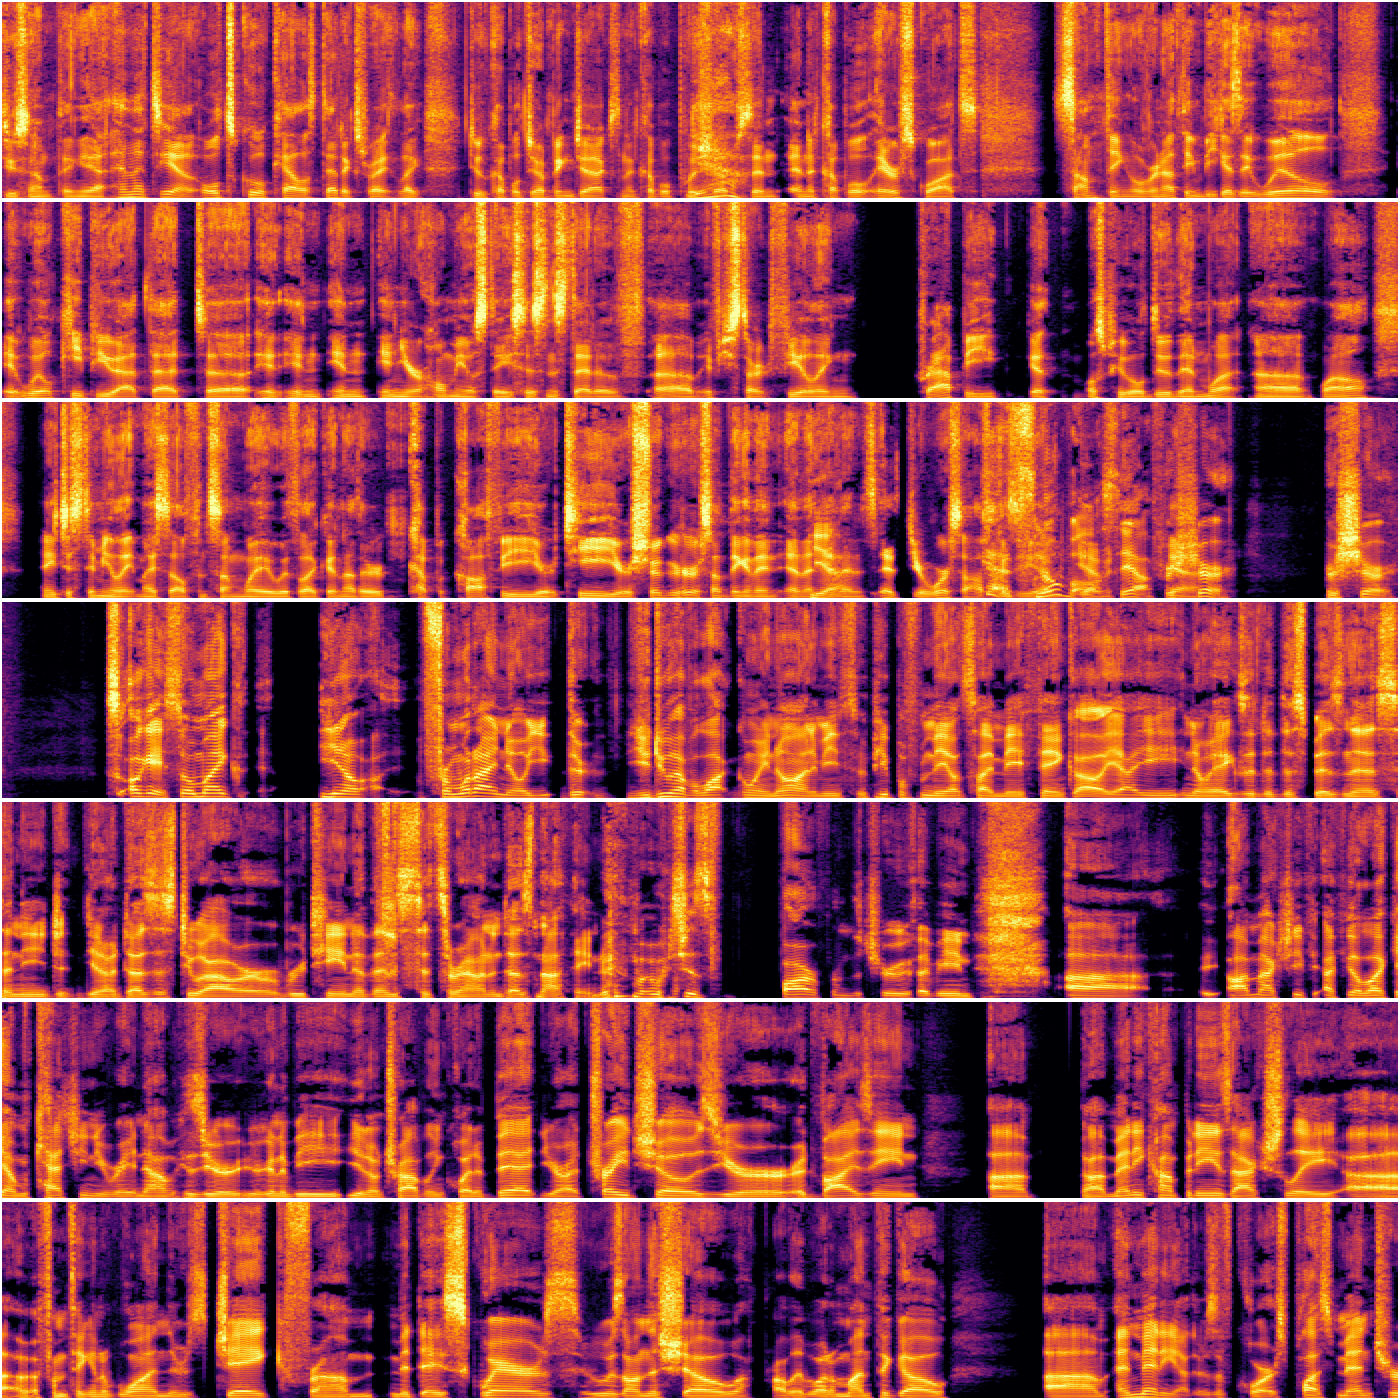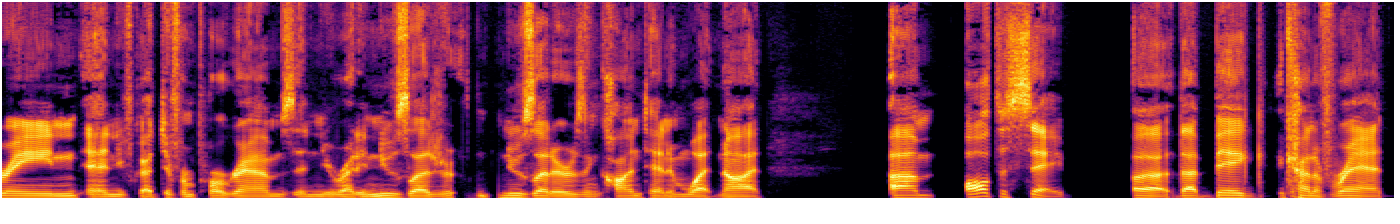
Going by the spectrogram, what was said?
Do something yeah. And that's yeah old school calisthenics right? Like do a couple jumping jacks and a couple push-ups yeah. and, and a couple air squats something over nothing because it will it will keep you at that uh, in in in your homeostasis instead of uh, if you start feeling crappy get most people do then what? Uh, well i need to stimulate myself in some way with like another cup of coffee or tea or sugar or something and then and then, yeah. and then it's, it's, you're worse off yeah, snowballs yeah for yeah. sure for sure so okay so mike you know, from what I know, you there, you do have a lot going on. I mean, people from the outside may think, "Oh, yeah, he you know exited this business and he you know does his two hour routine and then sits around and does nothing," which is far from the truth. I mean, uh, I'm actually I feel lucky I'm catching you right now because you're you're going to be you know traveling quite a bit. You're at trade shows. You're advising. Uh, uh, many companies actually uh, if i'm thinking of one there's jake from midday squares who was on the show probably about a month ago um, and many others of course plus mentoring and you've got different programs and you're writing newsletter newsletters and content and whatnot um, all to say uh, that big kind of rant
